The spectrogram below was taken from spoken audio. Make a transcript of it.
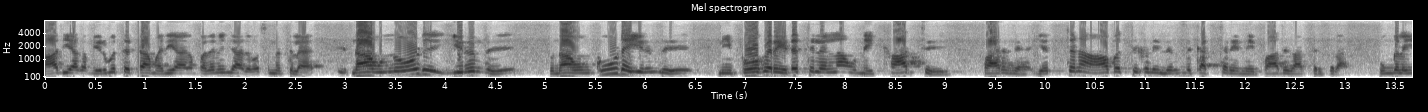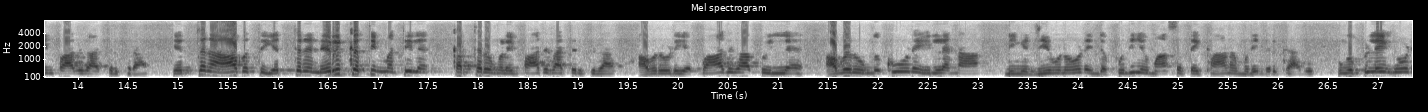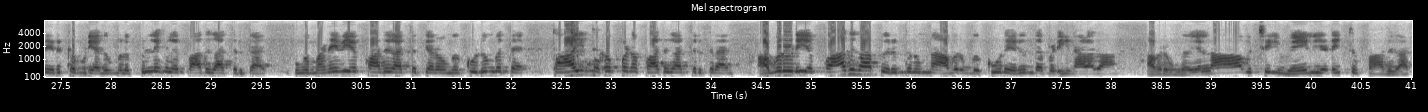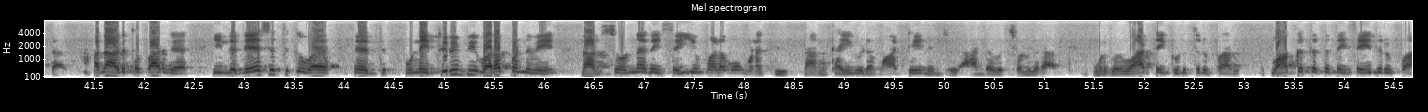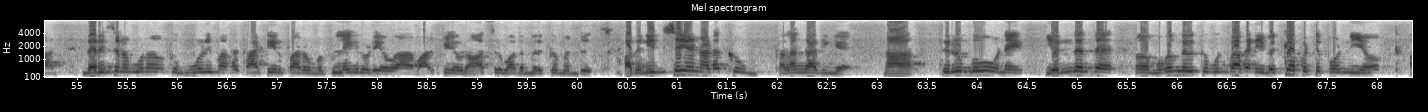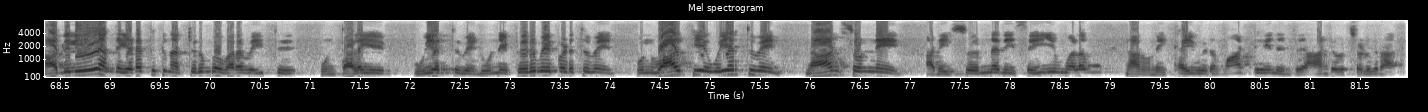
ஆதியாகம் இருபத்தெட்டாம் அதிகாரம் பதினைஞ்சாவது வசனத்துல நான் உன்னோடு இருந்து நான் உன் கூட இருந்து நீ போகிற இடத்துல எல்லாம் உன்னை காத்து பாருங்க எத்தனை ஆபத்துகளில் இருந்து கத்தர் என்னை பாதுகாத்திருக்கிறார்? உங்களையும் பாதுகாத்திருக்கிறார். எத்தனை ஆபத்து எத்தனை நெருக்கத்தின் மத்தியில கர்த்தர் உங்களை பாதுகாத்திருக்கிறார்? அவருடைய பாதுகாப்பு இல்லை. அவர் உங்க கூட இல்லைன்னா நீங்க ஜீவனோடு இந்த புதிய மாசத்தை காண முடிந்திருக்காது. உங்க பிள்ளைகளோடு இருக்க முடியாது. உங்களை பிள்ளைகளை பாதுகாத்திருக்கார். உங்க மனைவியை பாதுகாத்திருக்கார். உங்க குடும்பத்தை தாய் தகப்பனை பாதுகாத்திருக்கிறார். அவருடைய பாதுகாப்பு இருக்கணும்னா அவர் உங்க கூட இருந்தபடினாலதான் அவர் உங்க எல்லாவற்றையும் வேலியடைத்து பாதுகாத்தார். ஆனா அடுத்த பாருங்க இந்த தேசத்துக்கு வ உன்னை திரும்பி வர பண்ணுவேன் நான் சொன்னதை செய்யும் அளவும் உனக்கு நான் கைவிட மாட்டேன் என்று ஆண்டவர் சொல்கிறார். உங்களுக்கு ஒரு வார்த்தை கொடுத்திருப்பார் வாக்கு தத்தத்தை செய்திருப்பார் தரிசனம் உணவுக்கு மூலியமாக காட்டியிருப்பார். உங்க பிள்ளைகளுடைய வாழ்க்கையில ஒரு ஆசீர்வாதம் இருக்கும் என்று. அது நிச்சயம் நடக்கும். கலங்காதீங்க. நான் திரும்பவும் உன்னை எந்தெந்த முகங்களுக்கு முன்பாக நீ வெக்கப்பட்டு போனியோ அதிலே அந்த இடத்துக்கு நான் திரும்ப வர வைத்து உன் தலையை உயர்த்துவேன் உன்னை பெருமைப்படுத்துவேன் உன் வாழ்க்கையை உயர்த்துவேன். நான் சொன்னேன் அதை சொன்னதை செய்யும் அளவும் நான் உன்னை கைவிட மாட்டேன் என்று ஆண்டவர் சொல்கிறார்.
